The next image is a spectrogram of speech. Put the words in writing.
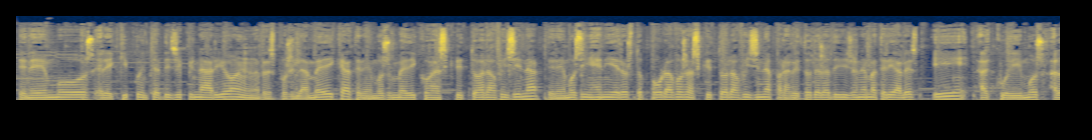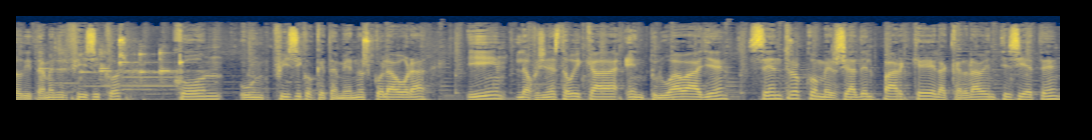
Tenemos el equipo interdisciplinario en responsabilidad médica, tenemos médicos adscritos a la oficina, tenemos ingenieros topógrafos adscritos a la oficina para efectos de las divisiones materiales y acudimos a los dictámenes físicos con un físico que también nos colabora y la oficina está ubicada en Tuluá Valle, Centro Comercial del Parque de la Carrera 27,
